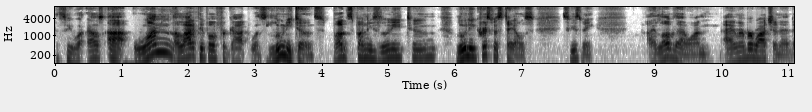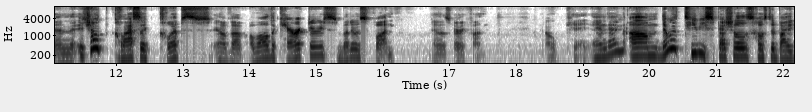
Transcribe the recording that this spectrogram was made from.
Let's see what else. Uh one a lot of people forgot was Looney Tunes, Bugs Bunny's Looney Tune, Looney Christmas Tales. Excuse me. I love that one. I remember watching it, and it showed classic clips of of, of all the characters, but it was fun. It was very fun. Okay. And then um, there were TV specials hosted by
